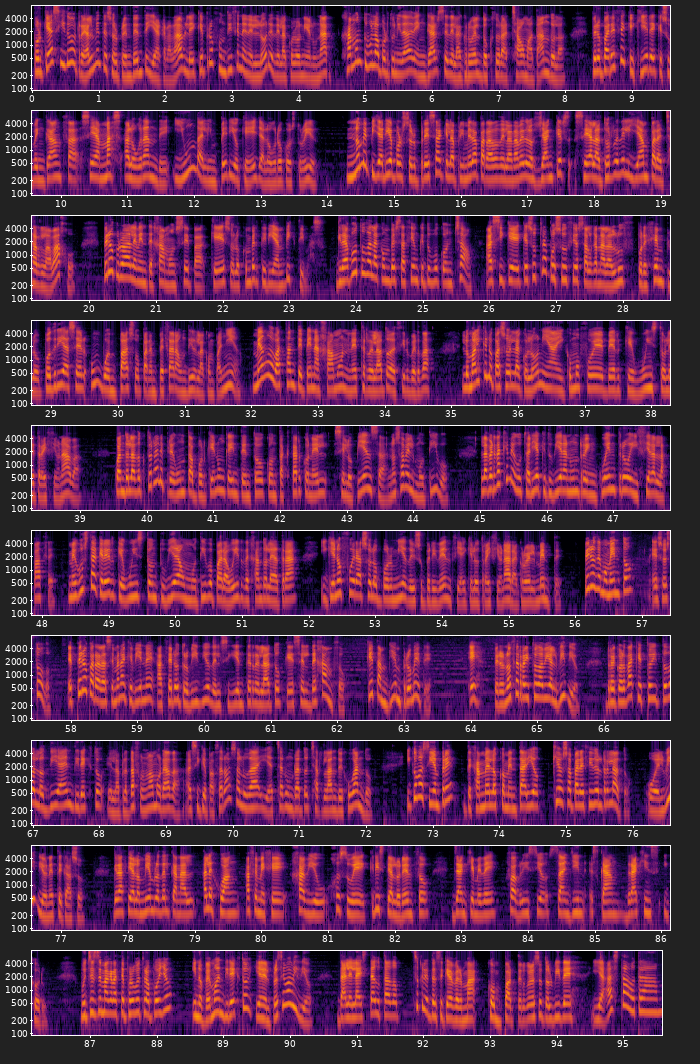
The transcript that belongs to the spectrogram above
Porque ha sido realmente sorprendente y agradable que profundicen en el lore de la colonia lunar. Hammond tuvo la oportunidad de vengarse de la cruel doctora Chao matándola, pero parece que quiere que su venganza sea más a lo grande y hunda el imperio que ella logró construir. No me pillaría por sorpresa que la primera parada de la nave de los Yankers sea la torre de Lian para echarla abajo, pero probablemente Hammond sepa que eso los convertiría en víctimas. Grabó toda la conversación que tuvo con Chao, así que que sus trapos sucios salgan a la luz, por ejemplo, podría ser un buen paso para empezar a hundir la compañía. Me ha dado bastante pena Hammond en este relato a decir verdad. Lo mal que lo pasó en la colonia y cómo fue ver que Winston le traicionaba. Cuando la doctora le pregunta por qué nunca intentó contactar con él, se lo piensa, no sabe el motivo. La verdad es que me gustaría que tuvieran un reencuentro e hicieran las paces. Me gusta creer que Winston tuviera un motivo para huir dejándole atrás y que no fuera solo por miedo y supervivencia y que lo traicionara cruelmente. Pero de momento, eso es todo. Espero para la semana que viene hacer otro vídeo del siguiente relato que es el de Hanzo, que también promete. Eh, pero no cerráis todavía el vídeo. Recordad que estoy todos los días en directo en la plataforma morada, así que pasaros a saludar y a echar un rato charlando y jugando. Y como siempre, dejadme en los comentarios qué os ha parecido el relato, o el vídeo en este caso. Gracias a los miembros del canal, Ale Juan, AFMG, Javiu, Josué, Cristian Lorenzo, Yankee MD, Fabricio, Sanjin, Scan, Drakins y Koru. Muchísimas gracias por vuestro apoyo y nos vemos en directo y en el próximo vídeo. Dale like si te ha gustado, suscríbete si quieres ver más, compártelo que no se te olvide y hasta otra.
